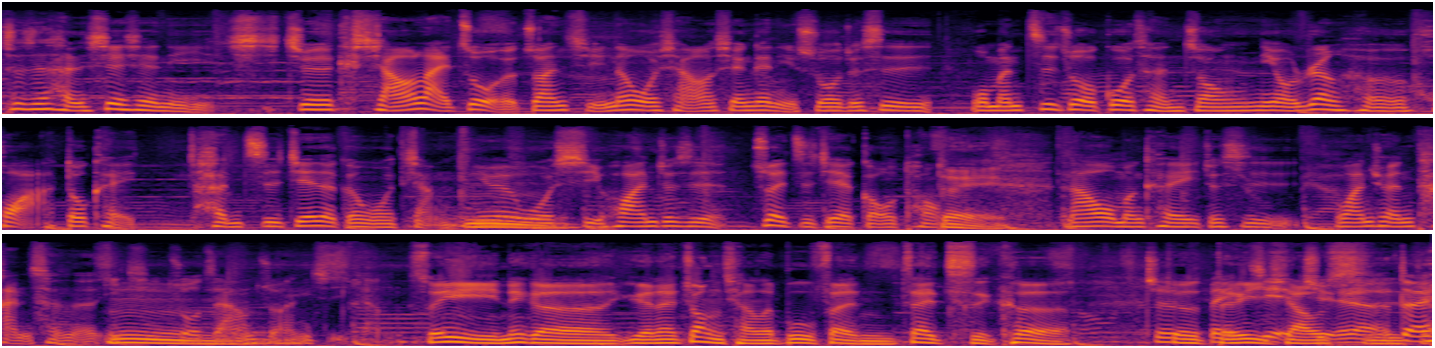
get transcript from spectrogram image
就是很谢谢你，就是想要来做我的专辑。那我想要先跟你说，就是我们制作过程中，你有任何话都可以很直接的跟我讲，因为我喜欢就是最直接的沟通。对，然后我们可以就是完全坦诚的一起做这张专辑，这样。所以那个原来撞墙的部分，在此刻就得以消失。对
